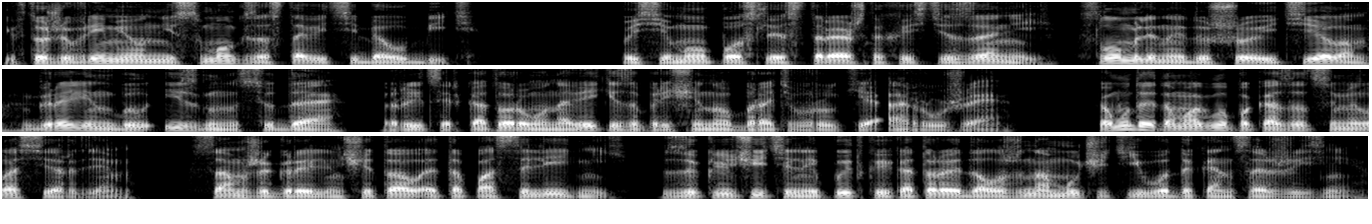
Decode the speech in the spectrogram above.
и в то же время он не смог заставить себя убить. Посему после страшных истязаний, сломленной душой и телом, Грейлин был изгнан сюда, рыцарь которому навеки запрещено брать в руки оружие. Кому-то это могло показаться милосердием. Сам же Грейлин считал это последней, заключительной пыткой, которая должна мучить его до конца жизни.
